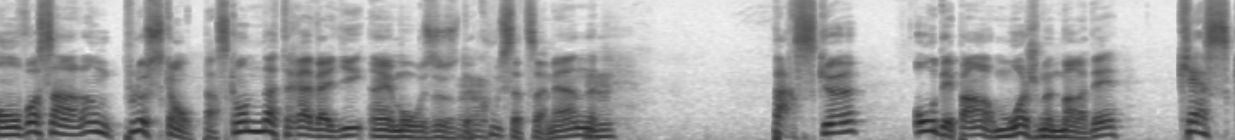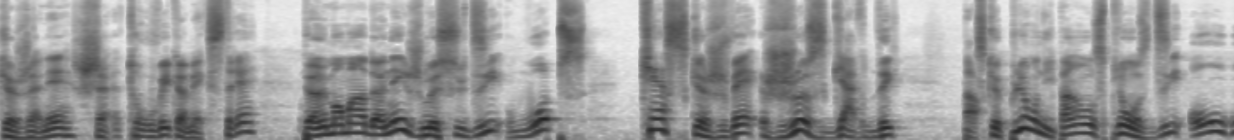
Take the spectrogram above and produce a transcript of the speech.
on va s'en rendre plus compte. Parce qu'on a travaillé un Moses de coups cette semaine. Parce que, au départ, moi, je me demandais qu'est-ce que j'allais trouver comme extrait. Puis à un moment donné, je me suis dit, oups, qu'est-ce que je vais juste garder? Parce que plus on y pense, plus on se dit, oh,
